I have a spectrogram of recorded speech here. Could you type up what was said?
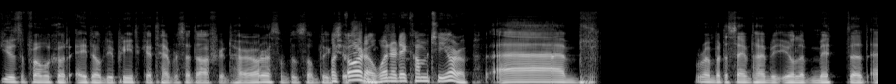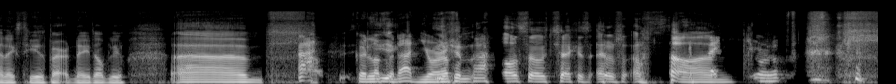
use the promo code AWP to get 10% off your entire order. Something, something. Gordo, when are they coming to Europe? Um, remember at the same time that you'll admit that NXT is better than AEW. Um, Good luck You- with that, you can also check us out on Europe.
